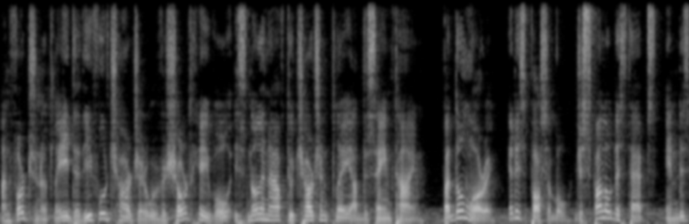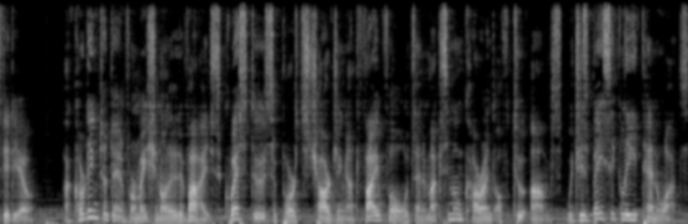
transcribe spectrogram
Unfortunately, the default charger with a short cable is not enough to charge and play at the same time. But don't worry, it is possible, just follow the steps in this video. According to the information on the device, Quest 2 supports charging at 5 volts and a maximum current of 2 amps, which is basically 10 watts.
